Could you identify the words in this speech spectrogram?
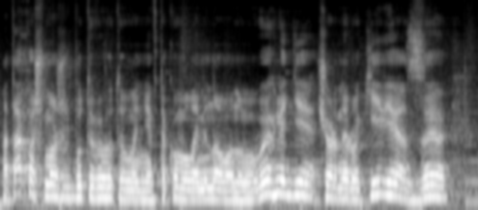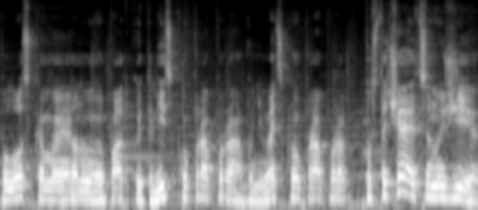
а також можуть бути виготовлені в такому ламінованому вигляді чорне руків'я з полосками в даному випадку італійського прапора або німецького прапора. Постачаються ножі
